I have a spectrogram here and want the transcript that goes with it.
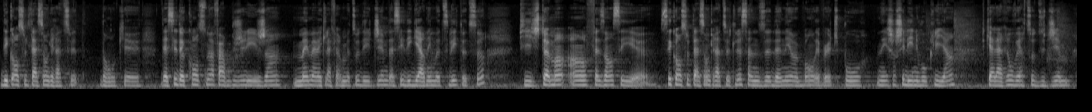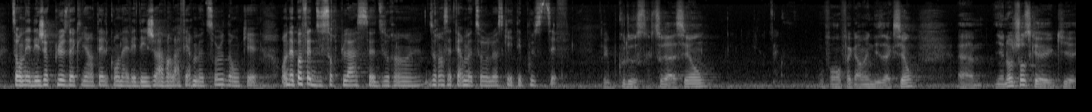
des consultations gratuites. Donc, euh, d'essayer de continuer à faire bouger les gens, même avec la fermeture des gyms, d'essayer de les garder motivés, tout ça. Puis justement, en faisant ces, euh, ces consultations gratuites-là, ça nous a donné un bon leverage pour venir chercher des nouveaux clients, puis qu'à la réouverture du gym, on a déjà plus de clientèle qu'on avait déjà avant la fermeture. Donc, euh, on n'a pas fait du surplace durant, durant cette fermeture-là, ce qui a été positif. beaucoup de structuration. On fait quand même des actions. Euh, il y a une autre chose que, que,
